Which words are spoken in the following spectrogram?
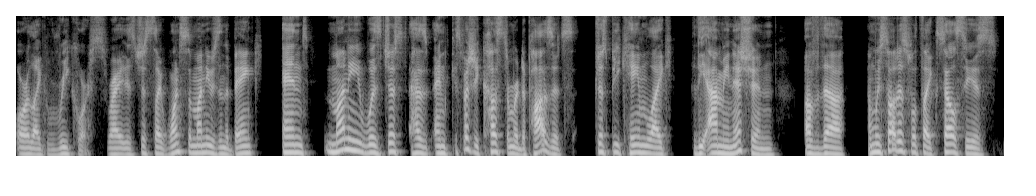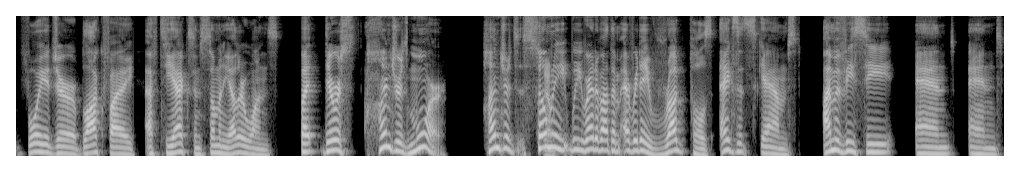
or like recourse, right? It's just like once the money was in the bank and money was just has, and especially customer deposits just became like the ammunition of the, and we saw this with like Celsius, Voyager, BlockFi, FTX, and so many other ones. But there were hundreds more, hundreds, so yeah. many, we read about them every day rug pulls, exit scams, I'm a VC and and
